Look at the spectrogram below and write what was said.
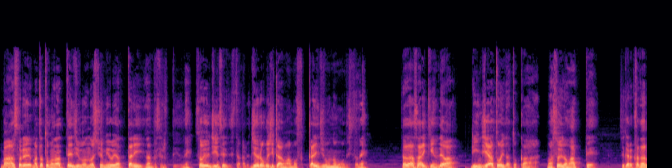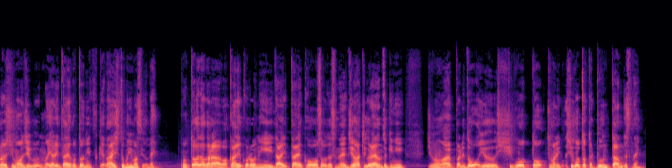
まあ、それまた伴って自分の趣味をやったりなんかするっていうね。そういう人生でしたから、16時間はもうすっかり自分のものでしたね。ただ最近では臨時雇いだとか、まあそういうのがあって、それから必ずしも自分のやりたいことにつけない人もいますよね。本当はだから若い頃に大体こうそうですね、18ぐらいの時に自分はやっぱりどういう仕事、つまり仕事って分担ですね。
